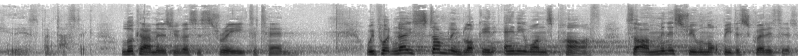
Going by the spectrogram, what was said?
is fantastic. Look at our ministry, verses 3 to 10. We put no stumbling block in anyone's path, so our ministry will not be discredited.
